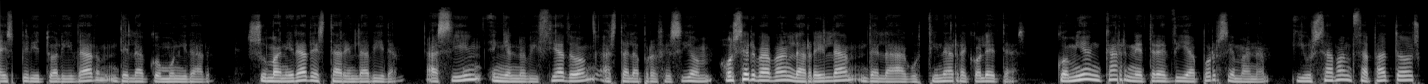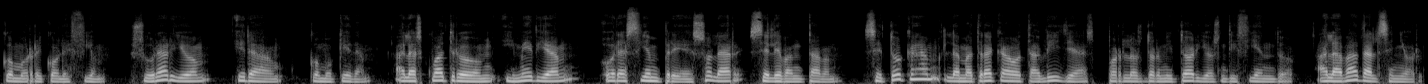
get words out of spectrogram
espiritualidad de la comunidad su manera de estar en la vida. Así, en el noviciado hasta la profesión, observaban la regla de las agustinas recoletas. Comían carne tres días por semana y usaban zapatos como recolección. Su horario era como queda. A las cuatro y media, hora siempre solar, se levantaban. Se toca la matraca o tablillas por los dormitorios diciendo Alabad al Señor.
